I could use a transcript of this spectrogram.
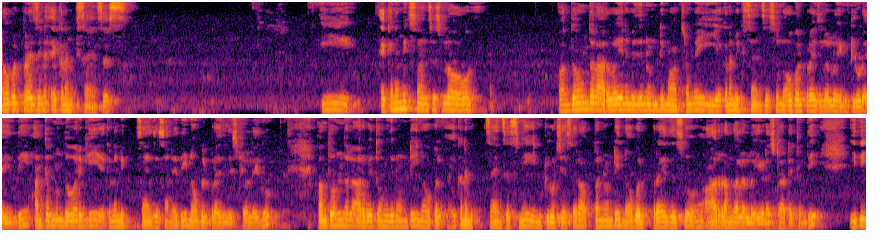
Nobel prize in economic sciences ఈ ఎకనామిక్ సైన్సెస్లో పంతొమ్మిది వందల అరవై ఎనిమిది నుండి మాత్రమే ఈ ఎకనామిక్ సైన్సెస్ నోబెల్ ప్రైజ్లలో ఇంక్లూడ్ అయ్యింది. అంతకుముందు వరకు ఎకనామిక్ సైన్సెస్ అనేది నోబెల్ ప్రైజ్ లిస్ట్లో లేదు. పంతొమ్మిది వందల అరవై తొమ్మిది నుండి నోబెల్ ఎకనామిక్ సైన్సెస్ని ఇంక్లూడ్ చేశారు. అప్పటి నుండి నోబెల్ ప్రైజెస్ ఆరు రంగాలలో ఇవ్వడం స్టార్ట్ అవుతుంది. ఇది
